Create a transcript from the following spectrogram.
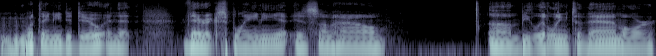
Mhm. what they need to do, and that they're explaining it is somehow um, belittling to them or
